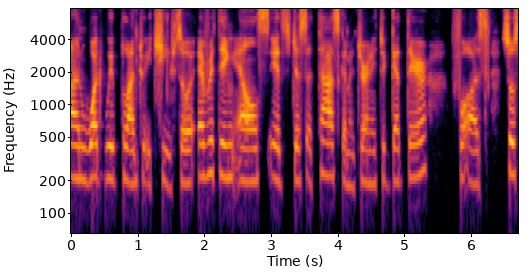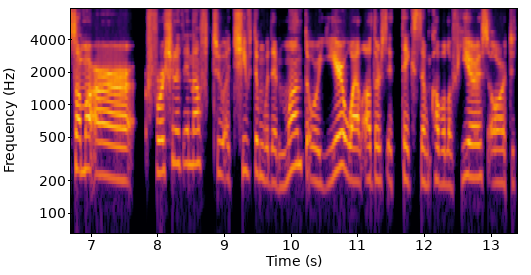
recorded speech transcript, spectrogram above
and what we plan to achieve. So everything else it's just a task and a journey to get there for us. So some are fortunate enough to achieve them within month or year while others it takes them a couple of years or to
